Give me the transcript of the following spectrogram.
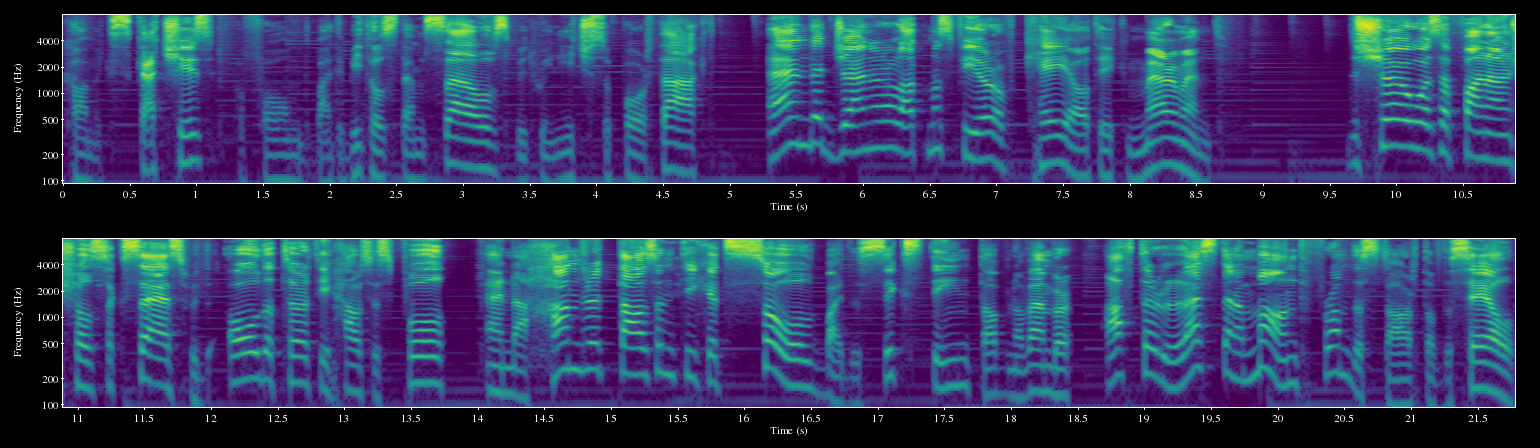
comic sketches performed by the Beatles themselves between each support act, and a general atmosphere of chaotic merriment. The show was a financial success, with all the 30 houses full and 100,000 tickets sold by the 16th of November, after less than a month from the start of the sale.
